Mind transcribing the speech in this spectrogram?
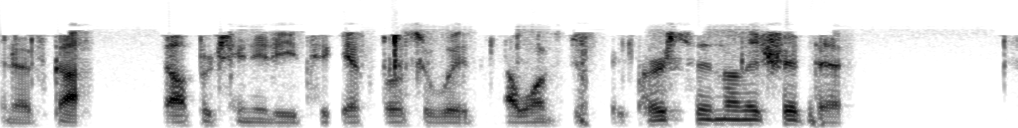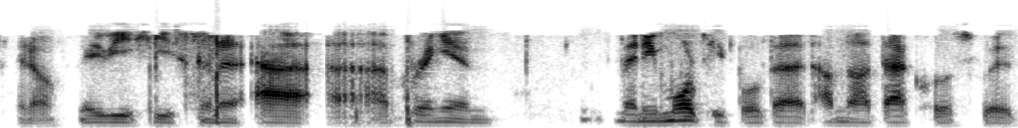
you know I've got the opportunity to get closer with a one specific person on the trip that you know maybe he's gonna uh, uh, bring in many more people that I'm not that close with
